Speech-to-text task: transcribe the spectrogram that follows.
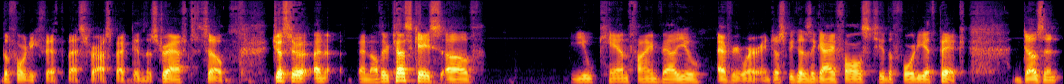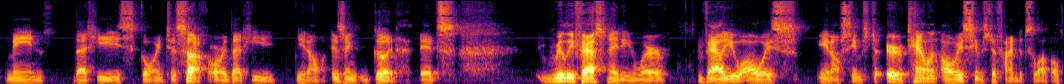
the 45th best prospect in this draft. So, just a, an, another test case of you can find value everywhere. And just because a guy falls to the 40th pick doesn't mean that he's going to suck or that he, you know, isn't good. It's really fascinating where value always, you know, seems to, or talent always seems to find its level.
